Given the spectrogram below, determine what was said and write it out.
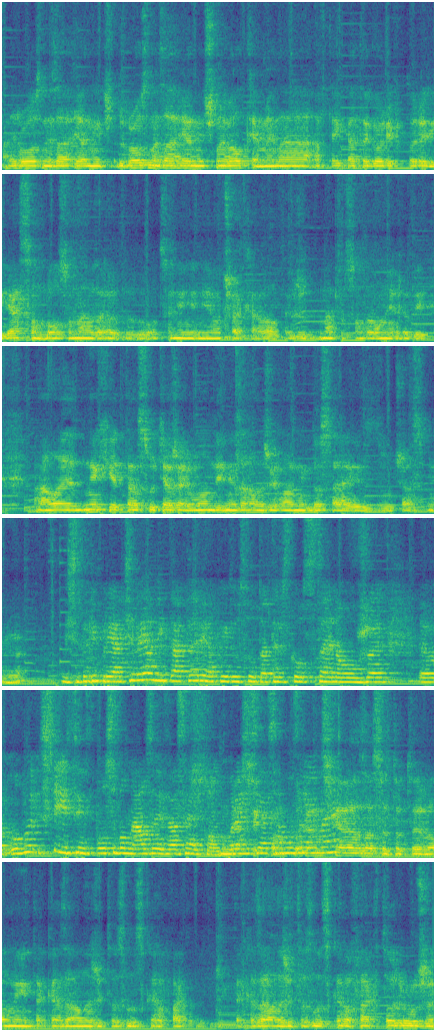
aj rôzne, zahranič, rôzne zahraničné veľké mená a v tej kategórii, v ktorej ja som bol, som naozaj ocenenie neočakával, takže na to som veľmi hrdý. Ale nech je tá súťaž aj v Londýne, záleží hlavne, kto sa aj zúčastňuje. Vy ste takí priatelia, vy Tatári, ako je to s tou taterskou scénou, že e, lebo ste istým spôsobom naozaj zase aj konkurencia, samozrejme? zase toto je veľmi taká záležitosť ľudského, taká záležitosť ľudského faktoru, že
